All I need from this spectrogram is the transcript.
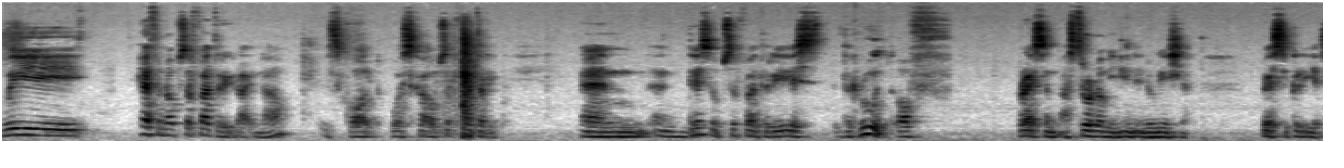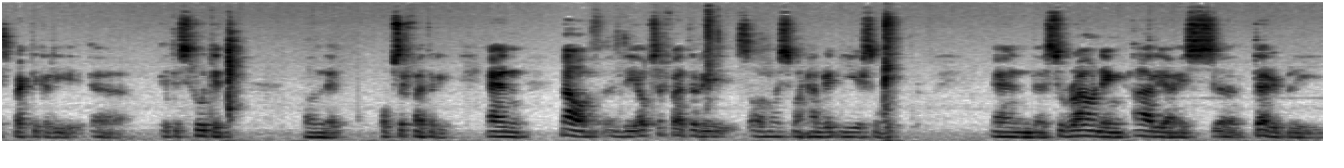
we have an observatory right now. It's called Bosscha Observatory, and and this observatory is the root of present astronomy in Indonesia. Basically, yes, practically, uh, it is rooted on that observatory. And now the observatory is almost 100 years old, and the surrounding area is uh, terribly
